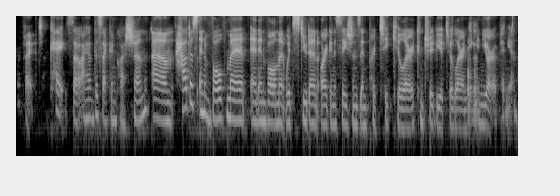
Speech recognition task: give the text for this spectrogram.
Perfect. Okay, so I have the second question. Um, how does involvement and involvement with student organizations in particular contribute to learning, in your opinion?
